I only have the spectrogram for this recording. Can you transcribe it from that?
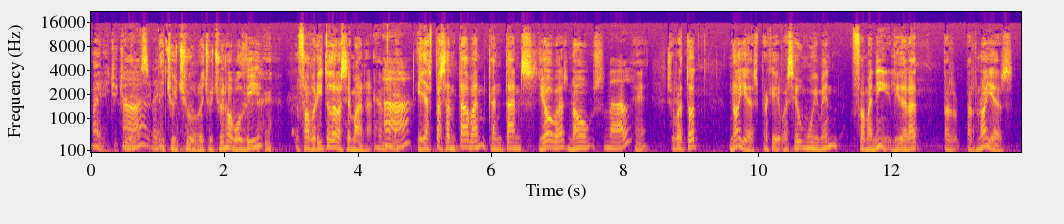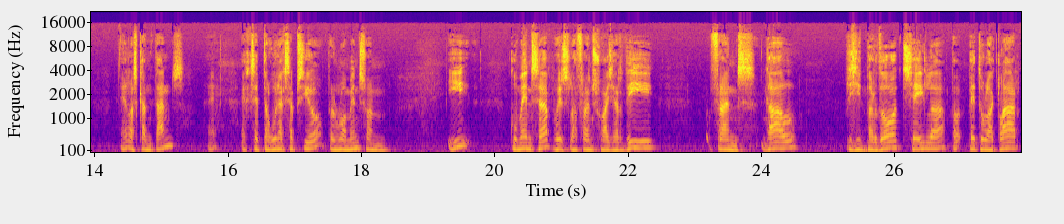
Ai, la xuxu Ah, de la la seva. le chuchu, le chuchu no vol dir el favorito de la setmana Ah, i elles presentaven cantants joves, nous val. eh? sobretot noies perquè va ser un moviment femení liderat per, per noies eh? les cantants eh? Excepte alguna excepció però normalment són i comença pues, la François Jardí Franz Gall Brigitte Bardot, Sheila Petula Clark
